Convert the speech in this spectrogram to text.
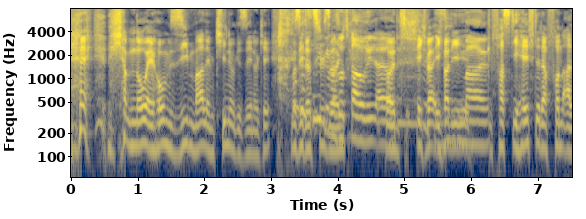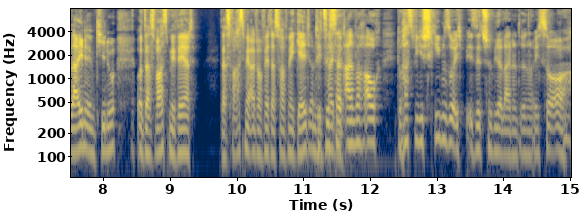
ich habe No Way Home siebenmal im Kino gesehen, okay? Muss ich dazu sagen. so traurig, Alter. Und ich war, ich war die, fast die Hälfte davon alleine im Kino. Und das war es mir wert. Das war es mir einfach wert. Das war mir Geld und Du die Zeit. bist halt wert. einfach auch, du hast wie geschrieben so, ich, ich sitze schon wieder alleine drin und ich so, oh,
